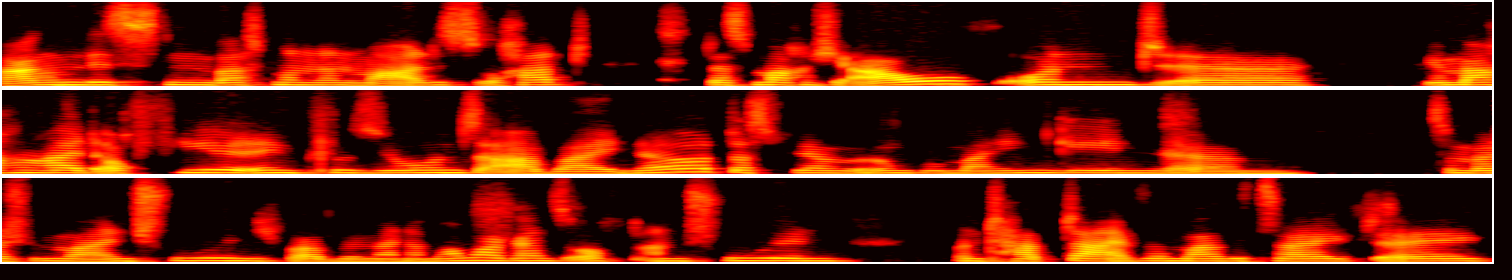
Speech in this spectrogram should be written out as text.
Ranglisten, was man dann mal alles so hat. Das mache ich auch. Und äh, wir machen halt auch viel Inklusionsarbeit, ne? dass wir irgendwo mal hingehen. Ähm, zum Beispiel mal in Schulen. Ich war bei meiner Mama ganz oft an Schulen und habe da einfach mal gezeigt, ey,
